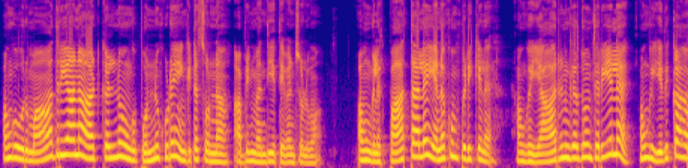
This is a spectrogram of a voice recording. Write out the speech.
அவங்க ஒரு மாதிரியான ஆட்கள்னு உங்கள் பொண்ணு கூட என்கிட்ட சொன்னா அப்படின்னு வந்தியத்தேவன் சொல்லுவான். அவங்களுக்கு பார்த்தாலே எனக்கும் பிடிக்கல. அவங்க யாருங்கிறதும் தெரியல. அவங்க எதுக்காக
